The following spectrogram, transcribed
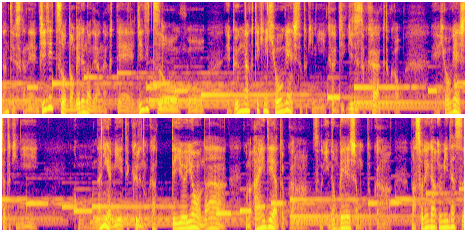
言うんですかね事実を述べるのではなくて事実をこう文学的に表現した時に技術とか科学とかを表現した時にこう何が見えてくるのかっていうようなこのアイデアとかそのイノベーションとか、まあ、それが生み出す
